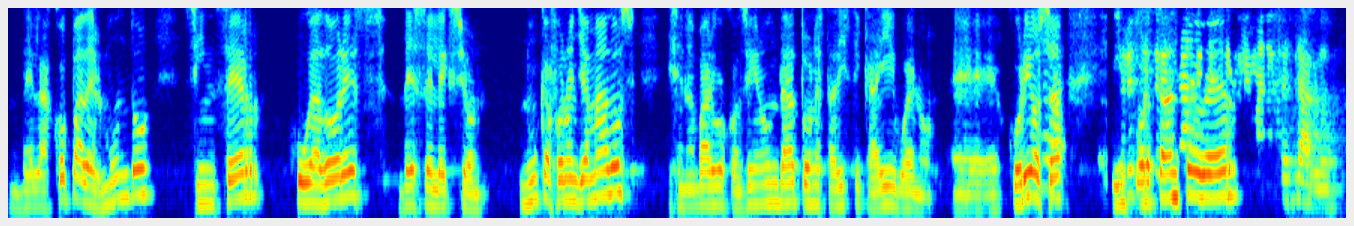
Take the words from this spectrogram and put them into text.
de la Copa del Mundo sin ser jugadores de selección. Nunca fueron llamados y sin embargo consiguen un dato, una estadística ahí, bueno, eh, curiosa. importante ver... Manifestarlo,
